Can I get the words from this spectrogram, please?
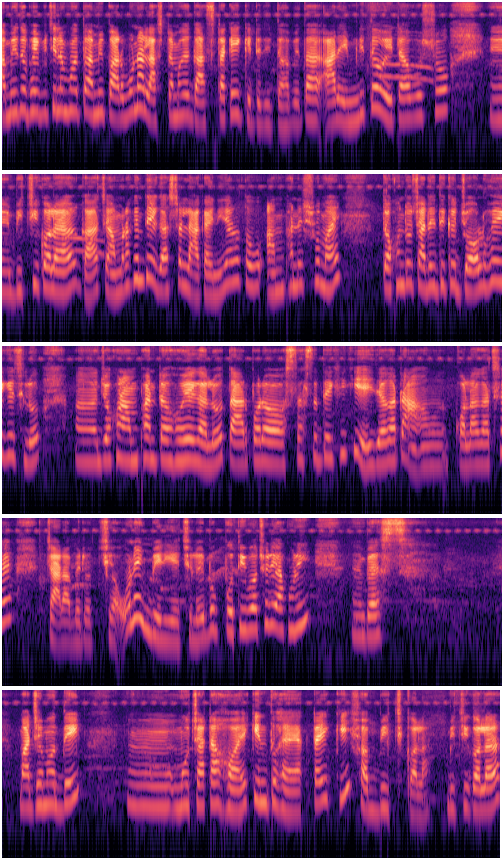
আমি তো ভেবেছিলাম হয়তো আমি পারব না লাস্টে আমাকে গাছটাকেই কেটে দিতে হবে। তা আর এমনিতেও এটা অবশ্য বিচি কলার গাছ, আমরা কিন্তু এই গাছটা লাগাইনি, জানো তো? আমফানের সময় তখন তো চারিদিকে জল হয়ে গেছিল যখন আমফানটা হয়ে গেল, তারপরে আস্তে আস্তে দেখি কি, এই জায়গাটা কলা গাছে চারা বেরোচ্ছে, অনেক বেরিয়েছিল। এবং প্রতি বছরই এখনই ব্যাস মাঝে মধ্যেই মোচাটা হয়, কিন্তু হ্যাঁ একটাই কি? সব বীজ কলা বিচি কলার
